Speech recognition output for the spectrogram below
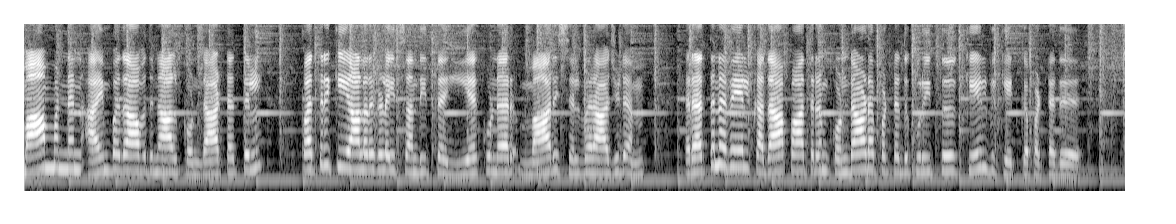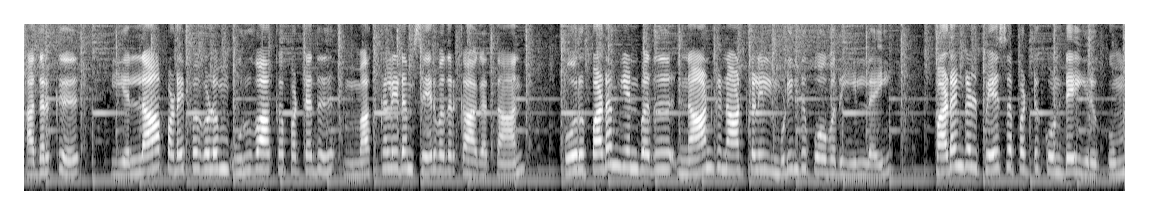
மாமன்னன் ஐம்பதாவது நாள் கொண்டாட்டத்தில் பத்திரிகையாளர்களை சந்தித்த இயக்குனர் மாரி செல்வராஜிடம் ரத்னவேல் கதாபாத்திரம் கொண்டாடப்பட்டது குறித்து கேள்வி கேட்கப்பட்டது. அதற்கு எல்லா படைப்புகளும் உருவாக்கப்பட்டது மக்களிடம் சேர்வதற்காகத்தான் ஒரு படம் என்பது நான்கு நாட்களில் முடிந்து போவது இல்லை படங்கள் பேசப்பட்டு கொண்டே இருக்கும்.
